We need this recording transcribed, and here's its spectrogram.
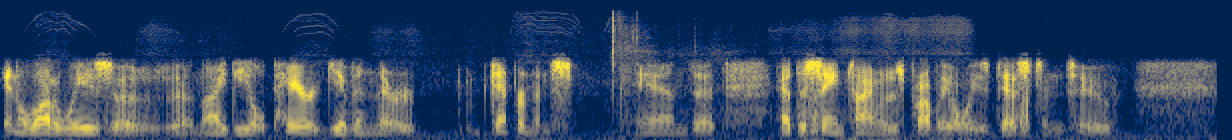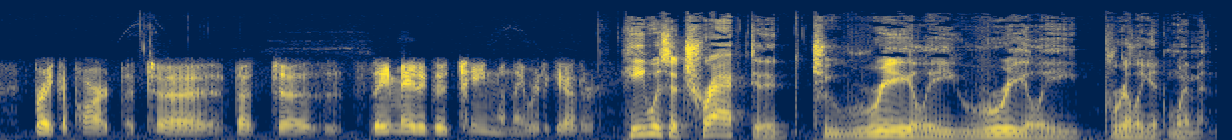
in a lot of ways, a, an ideal pair given their temperaments. And uh, at the same time, it was probably always destined to break apart. But uh, but uh, they made a good team when they were together. He was attracted to really, really brilliant women.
